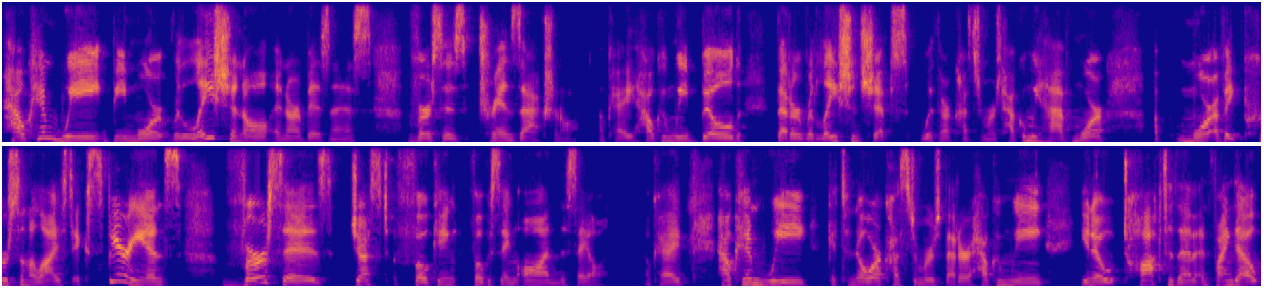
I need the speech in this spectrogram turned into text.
How can we be more relational in our business versus transactional? Okay. How can we build better relationships with our customers? How can we have more, uh, more of a personalized experience versus just focusing, focusing on the sale? Okay. How can we get to know our customers better? How can we, you know, talk to them and find out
